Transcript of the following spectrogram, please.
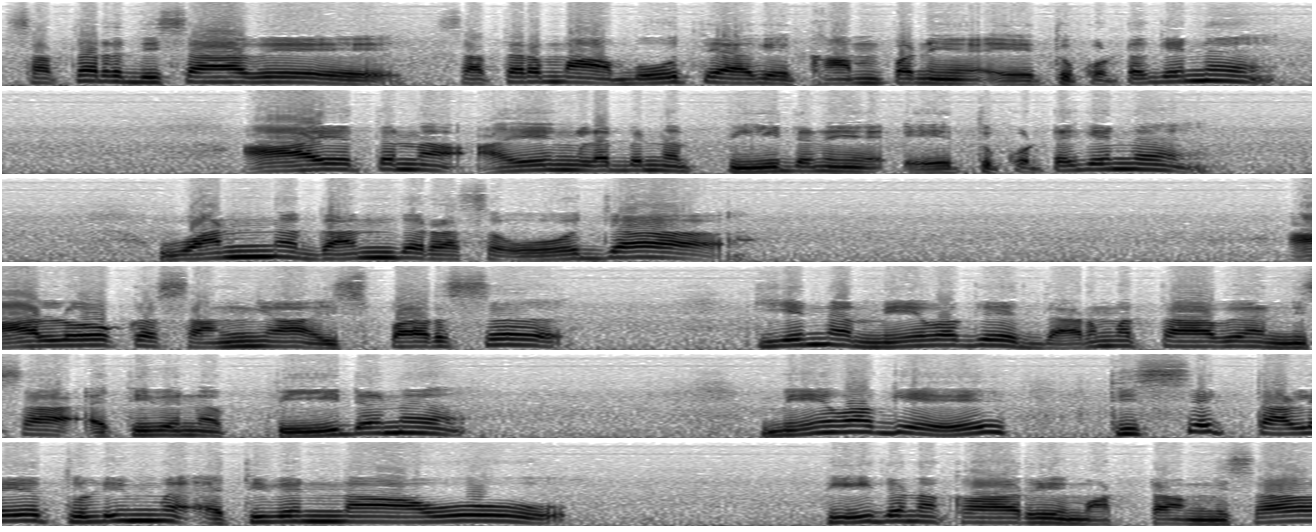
සතර දිශාවේ සතරමා භූතයාගේ කම්පනය හේතු කොටගෙන ආයතන අයෙන් ලැබෙන පීඩනය හේතු කොටගෙන වන්න ගන්ධ රස ඕජා ආලෝක සංඥා ස්පර්ශ කියන මේ වගේ ධර්මතාවයන් නිසා ඇතිවෙන පීඩන මේ වගේ 31 තලය තුලින්ම ඇතිවෙන්නා වූ පීඩනකාරී මට්ටම් නිසා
